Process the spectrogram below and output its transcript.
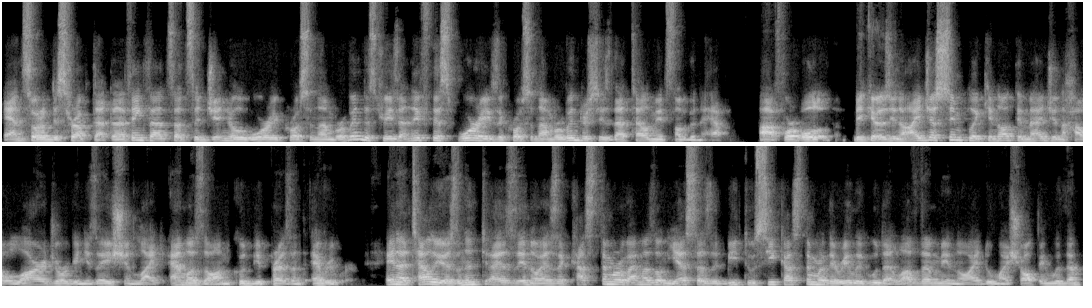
and sort of disrupt that. And I think that's that's a general worry across a number of industries. And if this worry is across a number of industries, that tell me it's not going to happen. Uh, for all of them because you know i just simply cannot imagine how large organization like amazon could be present everywhere and I tell you, as an as you know, as a customer of Amazon, yes, as a B2C customer, they're really good. I love them. You know, I do my shopping with them.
